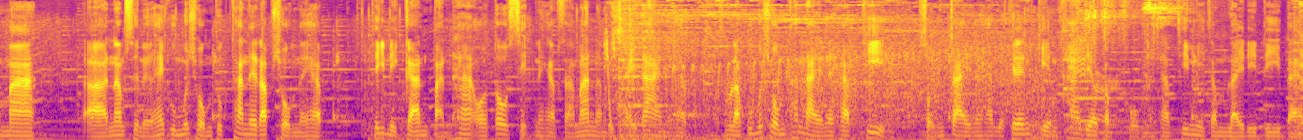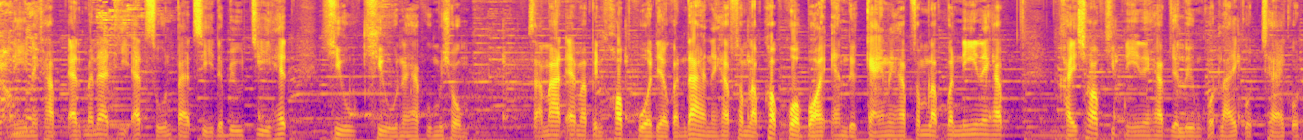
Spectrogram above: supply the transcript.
ำมาานำเสนอให้คุณผู้ชมทุกท่านได้รับชมนะครับ เทคนิคการปั่น 5 ออโต้สินะครับสามารถนำไปใช้ได้นะครับสำหรับคุณผู้ชมท่านใดนะครับที่ สนใจนะครับอยากเล่นเกมค่ายเดียวกับผมนะครับที่มีกำไรดีๆ แบบนี้นะครับแอดมาได้ที่ @084wghqq นะครับคุณผู้ชมสามารถแอดมาเป็นครอบครัวเดียวกันได้นะครับสำหรับครอบครัว Boy and the Gang นะครับสำหรับวันนี้นะครับ ใครชอบคลิปนี้นะครับ อย่าลืมกดไลค์ กดแชร์ กด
